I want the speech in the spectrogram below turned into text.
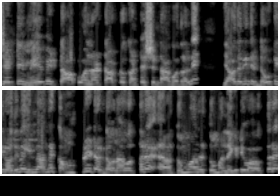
Shetty maybe top one or top two contestant ಆಗೋದ್ರಲ್ಲಿ ಯಾವುದೇ ರೀತಿ ಡೌಟ್ ಇರೋದಿಲ್ಲ. ಇಲ್ಲ ಅಂದ್ರೆ ಕಂಪ್ಲೀಟ್ ಆಗಿ ಡೌನ್ ಆಗಿ ಹೋಗ್ತಾರೆ ತುಂಬಾ ಅಂದ್ರೆ ತುಂಬಾ ನೆಗೆಟಿವ್ ಆಗಿ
